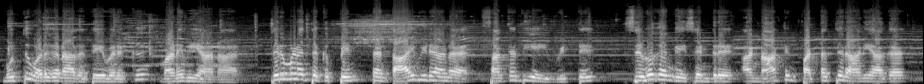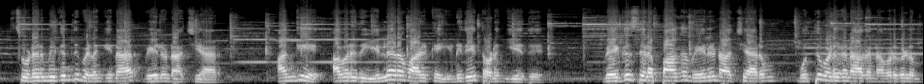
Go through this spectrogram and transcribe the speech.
முத்து வடுகநாத தேவருக்கு மனைவியானார். திருமணத்துக்கு பின் தன் தாய் வீடான சங்கதியை விட்டு சிவகங்கை சென்று அந்நாட்டின் பட்டத்து ராணியாக சுடர் மிகுந்து விளங்கினார் வேலுநாச்சியார். அங்கே அவரது இல்லற வாழ்க்கை இனிதே தொடங்கியது. வெகு சிறப்பாக வேலுநாச்சியாரும் முத்துவடுகநாதன் அவர்களும்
